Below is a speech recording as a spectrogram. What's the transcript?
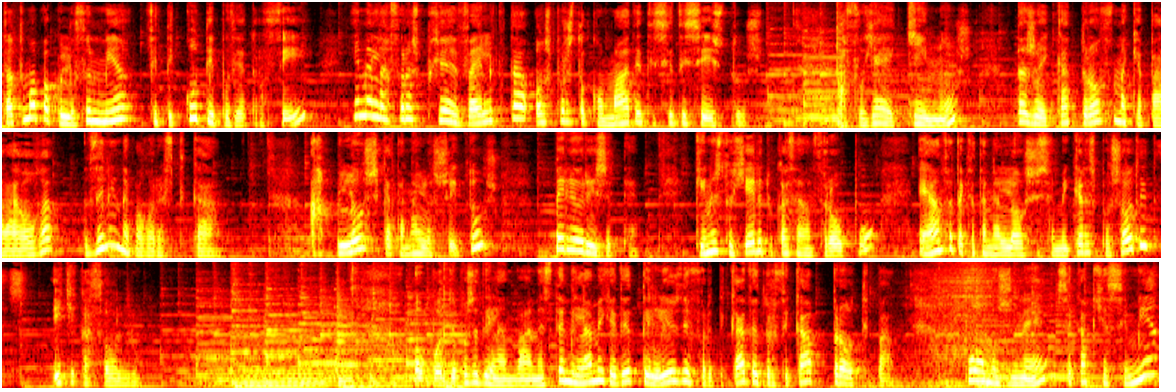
Τα άτομα που ακολουθούν μια φυτικού τύπου διατροφή είναι ελαφρώς πιο ευέλικτα ως προς το κομμάτι της σύντησής τους, αφού για εκείνους τα ζωικά τρόφιμα και παράγωγα δεν είναι απαγορευτικά. Απλώς η κατανάλωσή τους περιορίζεται και είναι στο χέρι του κάθε ανθρώπου εάν θα τα καταναλώσει σε μικρές ποσότητες ή και καθόλου. Οπότε, όπως αντιλαμβάνεστε, μιλάμε για δύο τελείως διαφορετικά διατροφικά πρότυπα, που όμως ναι, σε κάποια σημεία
